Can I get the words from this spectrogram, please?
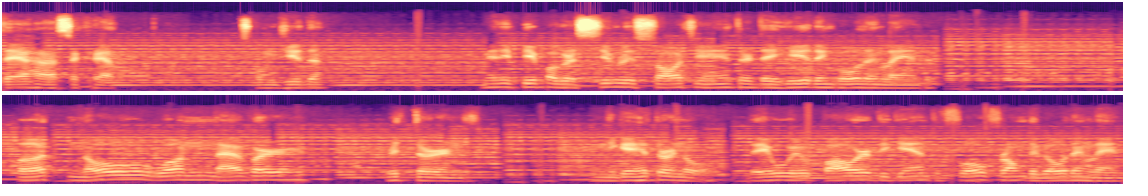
Terra secreta, escondida. Many people aggressively sought to enter the hidden Golden Land. But no one ever returned. Ninguém retornou. The willpower began to flow from the Golden Land.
